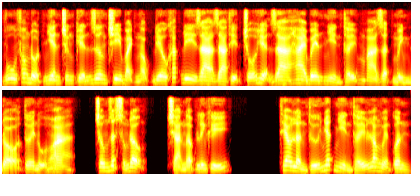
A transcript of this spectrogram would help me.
Vu phong đột nhiên chứng kiến dương chi bạch ngọc điêu khắc đi ra ra thịt chỗ hiện ra hai bên nhìn thấy mà giật mình đỏ tươi nụ hoa, trông rất sống động, tràn ngập linh khí theo lần thứ nhất nhìn thấy long nguyện quân,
